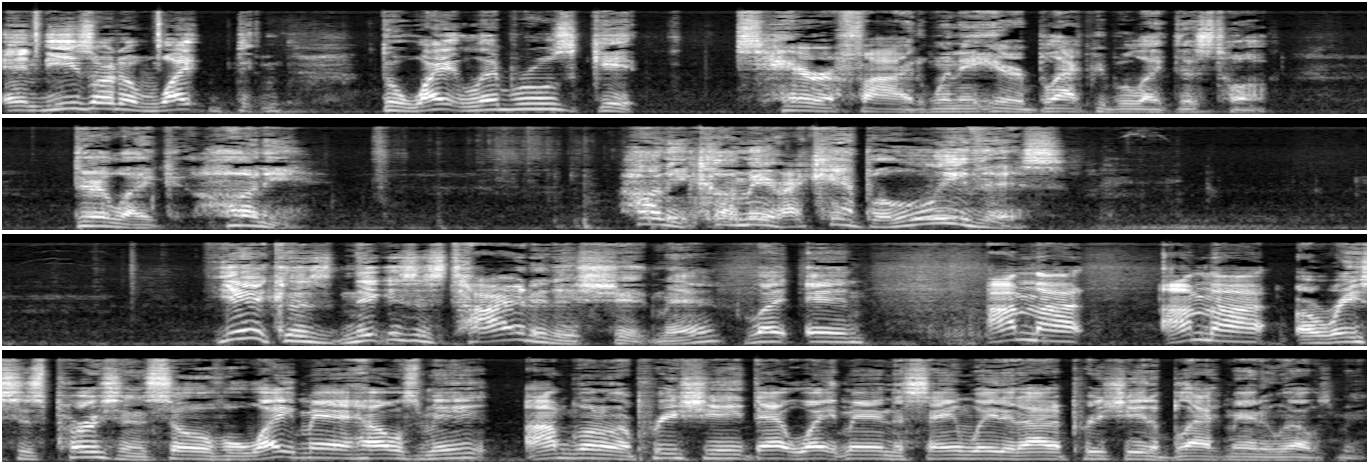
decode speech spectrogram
and these are the white the white liberals get terrified when they hear black people like this talk. They're like, "Honey, honey, come here. I can't believe this." Yeah, cuz niggas is tired of this shit, man. Like and I'm not I'm not a racist person, so if a white man helps me, I'm to appreciate that white man the same way that I'd appreciate a black man who helps me,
